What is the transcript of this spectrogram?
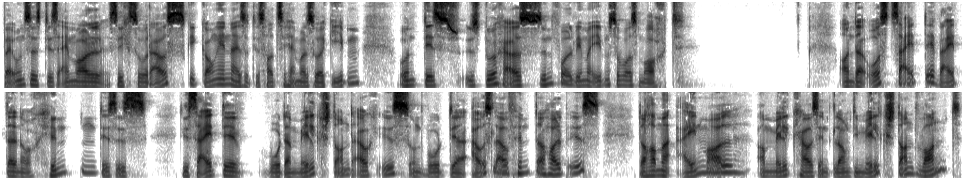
Bei uns ist das einmal sich so rausgegangen, also das hat sich einmal so ergeben und das ist durchaus sinnvoll, wenn man eben sowas macht. An der Ostseite weiter nach hinten, das ist die Seite, wo der Melkstand auch ist und wo der Auslauf hinterhalb ist. Da haben wir einmal am Melkhaus entlang die Melkstandwand.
